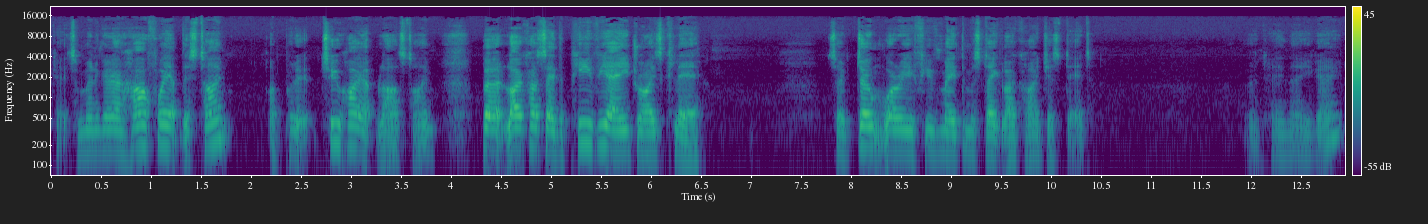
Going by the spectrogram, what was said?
Okay, so I'm going to go halfway up this time. I put it too high up last time. But like I say, the PVA dries clear. So don't worry if you've made the mistake like I just did. Okay, there you go.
